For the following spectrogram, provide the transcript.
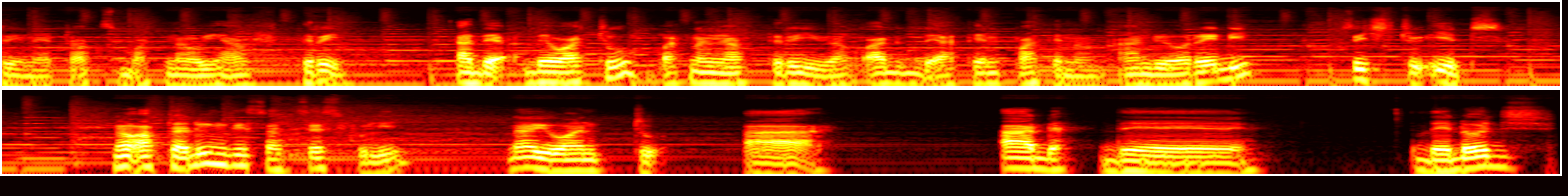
three networks but now we have three. Uh, there, there were two but now we have three. We have added the Athene Parthenon and we already switched to it. Now after doing this successfully now you want to uh, add the the Doge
